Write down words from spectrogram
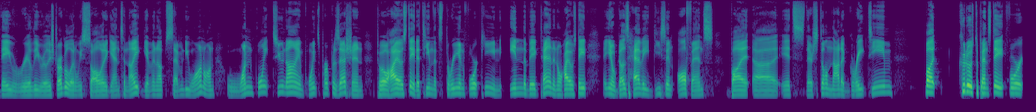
they really, really struggle. And we saw it again tonight, giving up 71 on 1.29 points per possession to Ohio State, a team that's 3 and 14 in the Big Ten. And Ohio State, you know, does have a decent offense, but uh, it's they're still not a great team. But kudos to Penn State for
